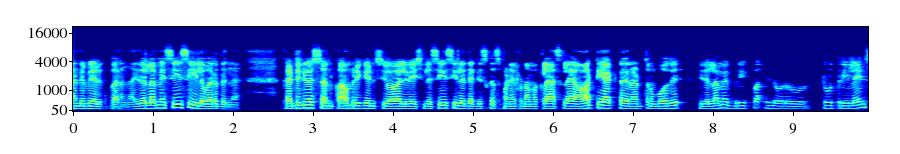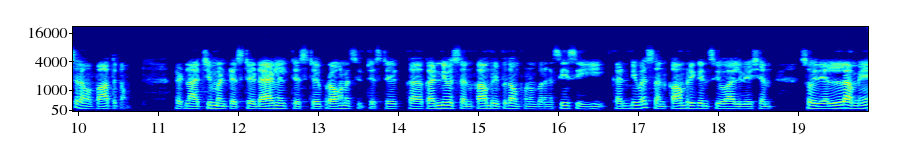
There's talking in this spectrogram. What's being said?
ரெண்டுமே இருக்குது பாருங்கள் இதெல்லாமே சிசியில் வருதுங்க. கண்டினியூஸ் அண்ட் காம்ப்ரிகென்சிவ் எவாலுவேஷனில் சிசியில் இதை டிஸ்கஸ் பண்ணியிருக்கோம் நம்ம கிளாஸில் ஆர்டி ஆக்ட் நடத்தும் போது இது எல்லாமே ப்ரீஃபாக இந்த ஒரு டூ த்ரீ லைன்ஸ் நம்ம பார்த்துட்டோம். ரைட்னா achievement test diagnostic test prognostic test க கன்டினியூஸ் அண்ட் காம்ப்ரி இப்போ தான் போனோம் பாருங்கள் CCE continuous and comprehensive evaluation so இது எல்லாமே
